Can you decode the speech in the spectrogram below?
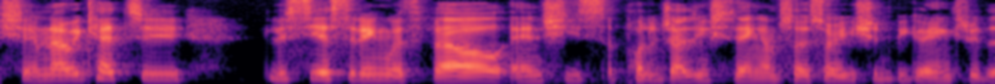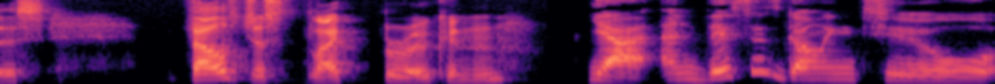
Shame. Now we cut to Lucia sitting with Val and she's apologizing. She's saying, I'm so sorry, you shouldn't be going through this. Val's just like broken. Yeah, and this is going to.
